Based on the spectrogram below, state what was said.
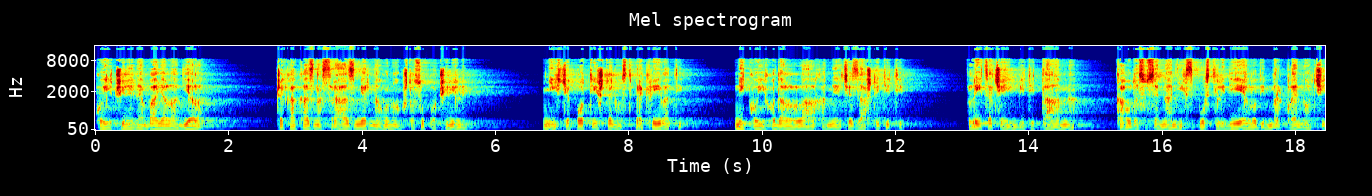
koji čine nebaljala djela, čeka kazna srazmjerna ono što su počinili. Njih će potištenost prekrivati, niko ih od Allaha neće zaštititi. Lica će im biti tamna, kao da su se na njih spustili dijelovi mrkle noći.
